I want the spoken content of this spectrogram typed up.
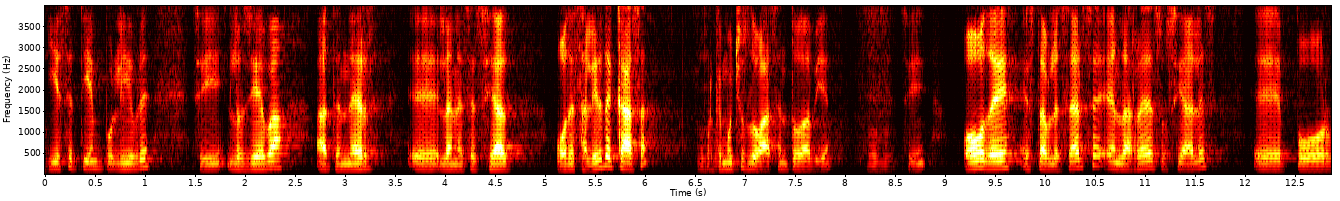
Y ese tiempo libre ¿sí? los lleva a tener eh, la necesidad o de salir de casa, porque muchos lo hacen todavía, ¿sí? o de establecerse en las redes sociales eh, por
